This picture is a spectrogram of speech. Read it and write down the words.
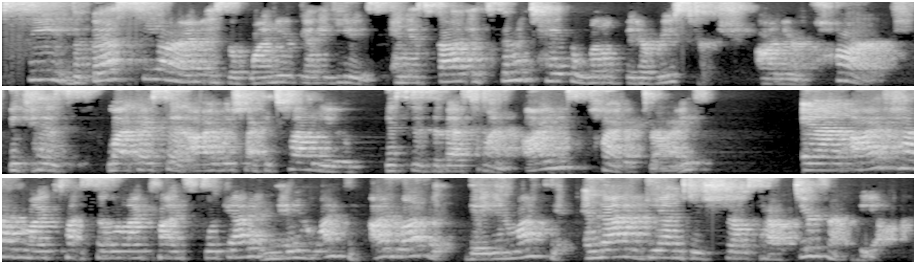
see the best crm is the one you're going to use. And it's got it's going to take a little bit of research on your part because like i said i wish i could tell you this is the best one. I use pipedrive and i've had my some of my clients look at it and they didn't like it. I love it. They didn't like it. And that again just shows how different we are.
